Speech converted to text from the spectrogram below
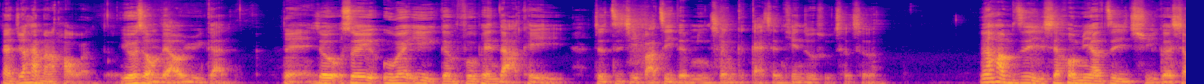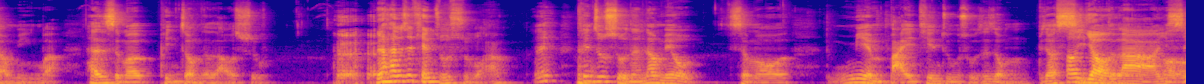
感觉还蛮好玩的，有一种疗愈感。对，就所以 Uber Eats 跟 Foodpanda 可以就自己把自己的名称改成天竺鼠车车，那他们自己是后面要自己取一个小名吧？它是什么品种的老鼠？没有，它就是天竺鼠啊。哎、欸，天竺鼠难道没有什么？面白天竺鼠这种比较细有啦，也是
